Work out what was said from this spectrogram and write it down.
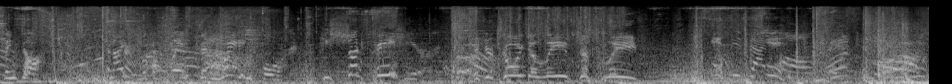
Something's off. Tonight's what the flame's been waiting for. He should be here. If you're going to leave, just leave! Is that all? Ah!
